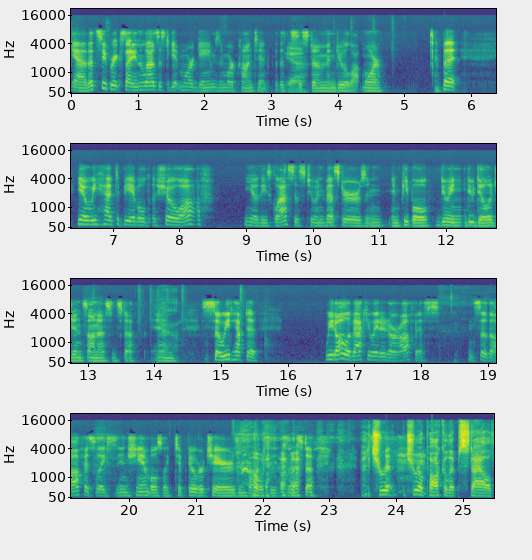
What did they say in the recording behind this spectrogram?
Yeah, that's super exciting. It allows us to get more games and more content for the Yeah. system and do a lot more. But, you know, we had to be able to show off, you know, these glasses to investors and, and people doing due diligence on us and stuff. And Yeah. so we'd have to we'd all evacuated our office. And so the office like in shambles, like tipped over chairs and Oh, boxes and stuff. True true apocalypse style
